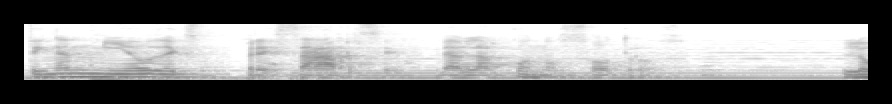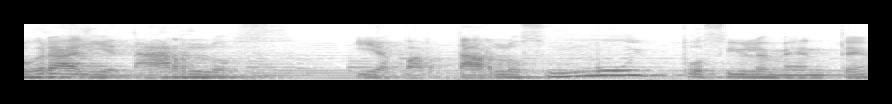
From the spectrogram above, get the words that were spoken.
tengan miedo de expresarse, de hablar con nosotros. Logra alienarlos y apartarlos muy posiblemente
